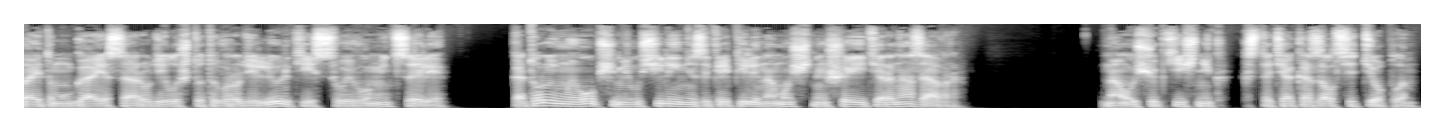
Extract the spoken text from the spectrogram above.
Поэтому Гая соорудила что-то вроде люльки из своего мицелия, которую мы общими усилиями закрепили на мощной шее тиранозавра. На ощупь хищник, кстати, оказался теплым.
